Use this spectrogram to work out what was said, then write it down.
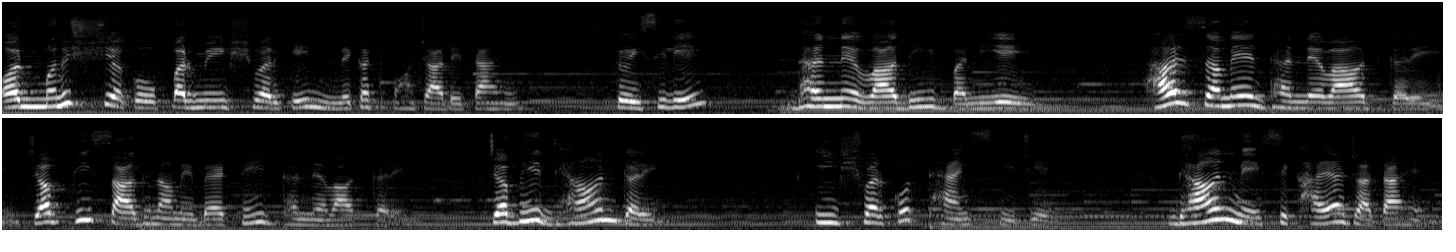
और मनुष्य को परमेश्वर के निकट पहुँचा देता है। तो इसलिए धन्यवादी बनिए। हर समय धन्यवाद करें। जब भी साधना में बैठें, धन्यवाद करें। जब भी ध्यान करें, ईश्वर को थैंक्स कीजिए। ध्यान में सिखाया जाता है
